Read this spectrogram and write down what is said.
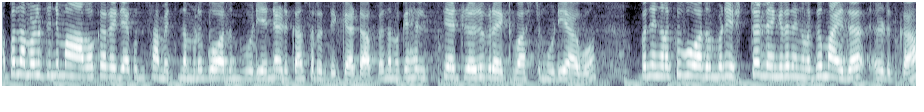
അപ്പോൾ നമ്മൾ ഇതിന്റെ മാവൊക്കെ റെഡിയാക്കുന്ന സമയത്ത് നമ്മൾ ഗോതമ്പ് പൊടി തന്നെ എടുക്കാൻ ശ്രദ്ധിക്കുക കേട്ടോ. അപ്പോൾ നമുക്ക് ഹെൽത്തി ആയിട്ടുള്ള ഒരു ബ്രേക്ക്ഫാസ്റ്റും കൂടി ആകും. അപ്പോൾ നിങ്ങൾക്ക് ഗോതമ്പ് പൊടി ഇഷ്ടമല്ലെങ്കിൽ നിങ്ങൾക്ക് മൈദ എടുക്കാം.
